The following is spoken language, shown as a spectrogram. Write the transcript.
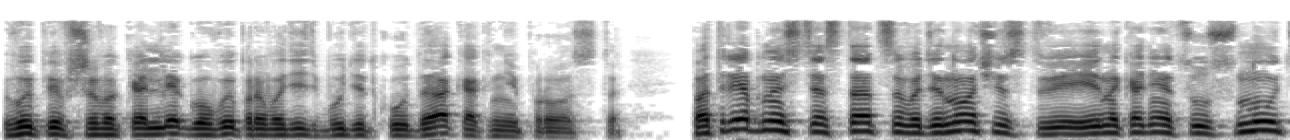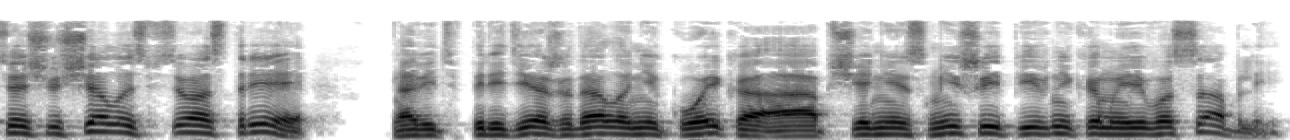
Выпившего коллегу выпроводить будет куда как непросто. Потребность остаться в одиночестве и, наконец, уснуть ощущалась все острее, а ведь впереди ожидала не койка, а общение с Мишей Пивником и его саблей.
